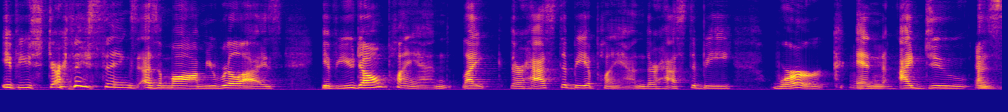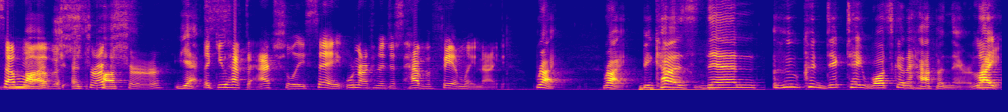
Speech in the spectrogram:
if you start these things as a mom you realize if you don't plan like there has to be a plan there has to be work and i do Mm-hmm. and as somewhat of a much as structure. yes Like you have to actually say, we're not going to just have a family night. Right, right. Because then who could dictate what's going to happen there? Like,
